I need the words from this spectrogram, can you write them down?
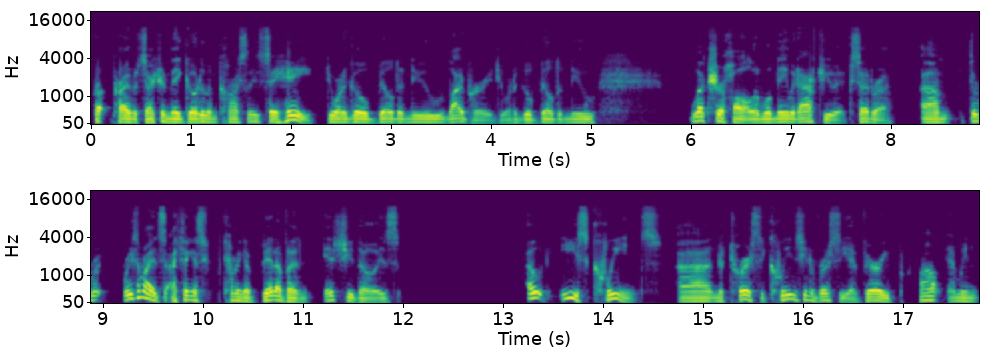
pr- private sector, and they go to them constantly and say, "Hey, do you want to go build a new library? Do you want to go build a new lecture hall, and we'll name it after you, etc." Um, the re- reason why I think it's becoming a bit of an issue, though, is out east, Queen's, uh, notoriously Queen's University, a very proud. I mean,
